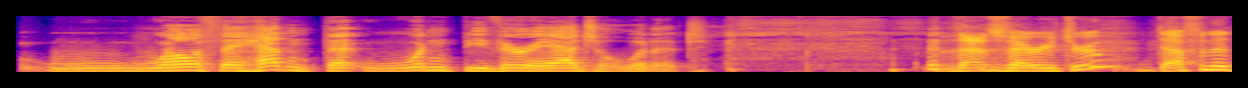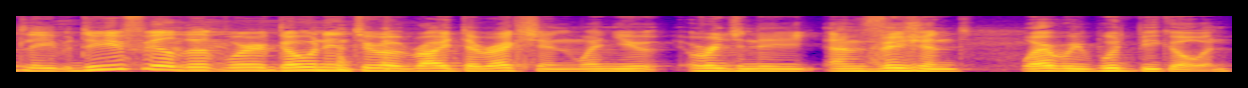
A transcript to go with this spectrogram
Well, if they hadn't, that wouldn't be very agile, would it? That's very true. Definitely. Do you feel that we're going into a right direction when you originally envisioned where we would be going?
